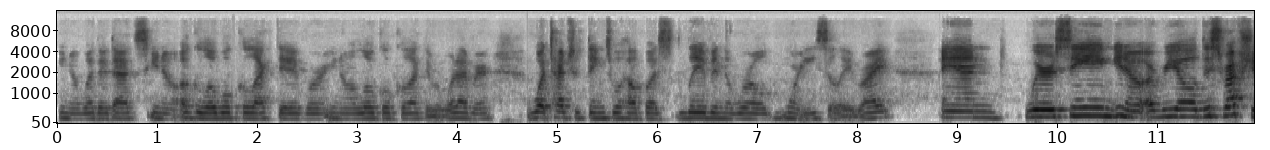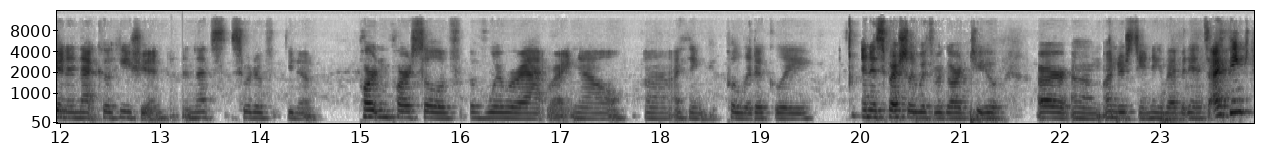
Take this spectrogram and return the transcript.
you know whether that's you know a global collective or you know a local collective or whatever what types of things will help us live in the world more easily right? And we're seeing you know a real disruption in that cohesion and that's sort of you know part and parcel of, of where we're at right now, uh, I think politically, and especially with regard to our um, understanding of evidence. I think,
